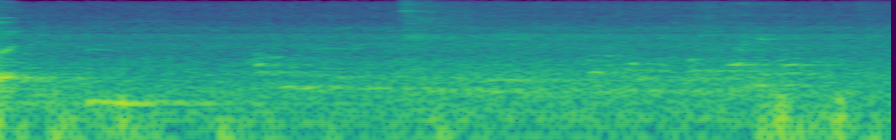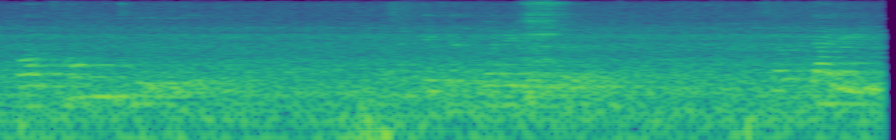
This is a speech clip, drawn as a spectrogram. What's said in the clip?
बर. बरे.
